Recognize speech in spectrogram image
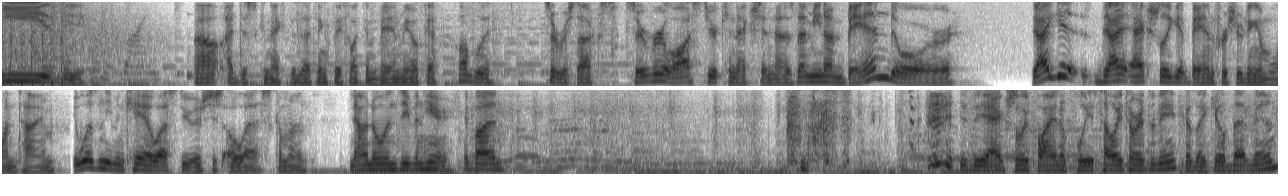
Easy. Oh, I disconnected. I think they fucking banned me. Okay, lovely. Server sucks. Server lost your connection. Now, does that mean I'm banned or? Did I get? Did I actually get banned for shooting him one time? It wasn't even KOS, dude. It's just OS. Come on. Now no one's even here. Hey, bud. Is he actually flying a police heli towards me because I killed that van?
